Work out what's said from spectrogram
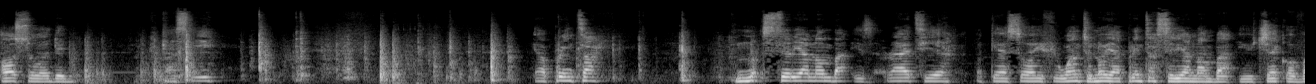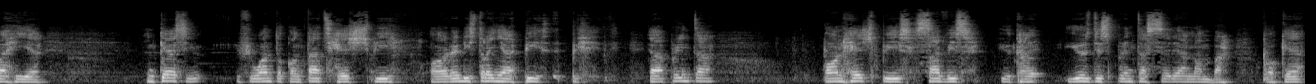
Also the you can see your printer serial number is right here okay? So if you want to know your printer serial number you check over here. In case you if you want to contact HP or registering your P, your printer on HP's service you can use this printer serial number okay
